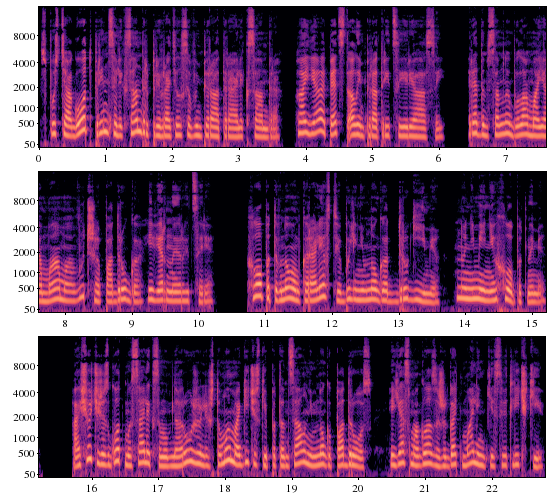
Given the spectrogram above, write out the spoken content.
Спустя год принц Александр превратился в императора Александра, а я опять стала императрицей Ириасой. Рядом со мной была моя мама, лучшая подруга и верные рыцари. Хлопоты в новом королевстве были немного другими, но не менее хлопотными. А еще через год мы с Алексом обнаружили, что мой магический потенциал немного подрос, и я смогла зажигать маленькие светлячки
